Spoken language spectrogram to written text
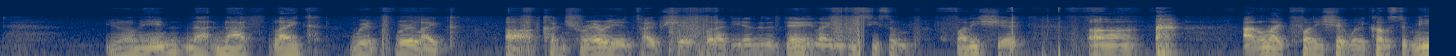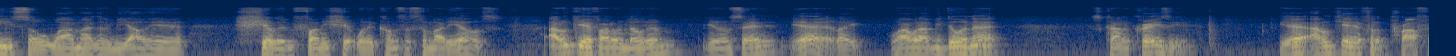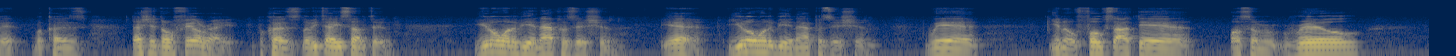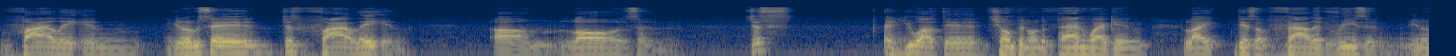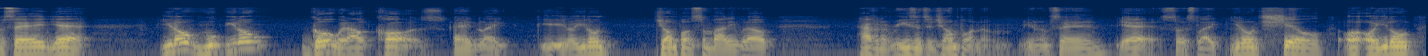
You know what I mean? Not not like we're we're like uh contrarian type shit, but at the end of the day, like if you see some funny shit, uh I don't like funny shit when it comes to me, so why am I gonna be out here shilling funny shit when it comes to somebody else? I don't care if I don't know them, you know what I'm saying? Yeah, like why would I be doing that? It's kind of crazy. Yeah, I don't care for the profit because that shit don't feel right. Because let me tell you something. You don't want to be in that position. Yeah, you don't want to be in that position where you know folks out there are some real violating, you know what I'm saying? Just violating um, laws and just, and you out there jumping on the bandwagon like there's a valid reason. You know what I'm saying? Yeah. You don't you don't go without cause and like you, you know you don't jump on somebody without having a reason to jump on them. You know what I'm saying? Yeah. So it's like you don't chill or, or you don't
